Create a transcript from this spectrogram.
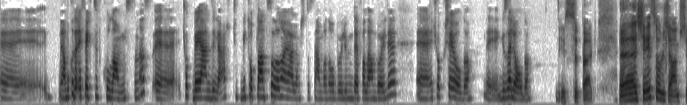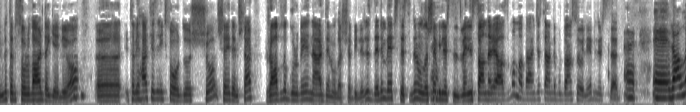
e, yani bu kadar efektif kullanmışsınız. E, çok beğendiler. Çünkü bir toplantı salonu ayarlamıştı sen bana o bölümde falan böyle. E, çok şey oldu. E, güzel oldu. Süper. Ee, şey soracağım şimdi. Tabii sorular da geliyor. Ee, tabii herkesin ilk sorduğu şu. Şey demişler. Ravlı Gurbe'ye nereden ulaşabiliriz? Dedim web sitesinden ulaşabilirsiniz. Evet. Ben insanlara yazdım ama bence sen de buradan söyleyebilirsin. Evet. E, Ravlı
